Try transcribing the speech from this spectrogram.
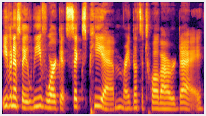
even if they leave work at 6 p.m., right? That's a 12 hour day.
